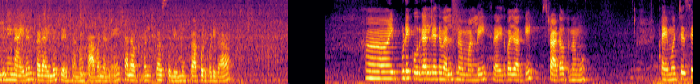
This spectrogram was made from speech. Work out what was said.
ఇది నేను ఐరన్ కడాయిలో చేశాను కావాలనే. చాలా మంచిగా వస్తుంది ముక్క పొడి పొడిగా. ఇప్పుడే కూరగాయలకి అయితే వెళ్తున్నాం మళ్ళీ రైతు బజార్కి. స్టార్ట్ అవుతున్నాము. టైం వచ్చేసి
